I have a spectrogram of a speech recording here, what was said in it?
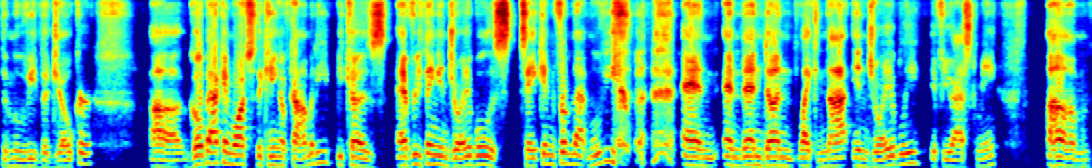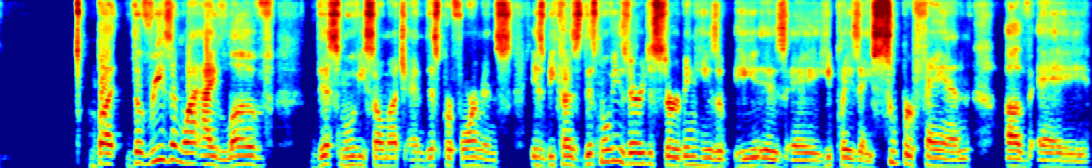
the movie The Joker, uh, go back and watch The King of Comedy because everything enjoyable is taken from that movie and and then done like not enjoyably, if you ask me. Um, but the reason why I love this movie so much and this performance is because this movie is very disturbing. He's a he is a he plays a super fan of a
